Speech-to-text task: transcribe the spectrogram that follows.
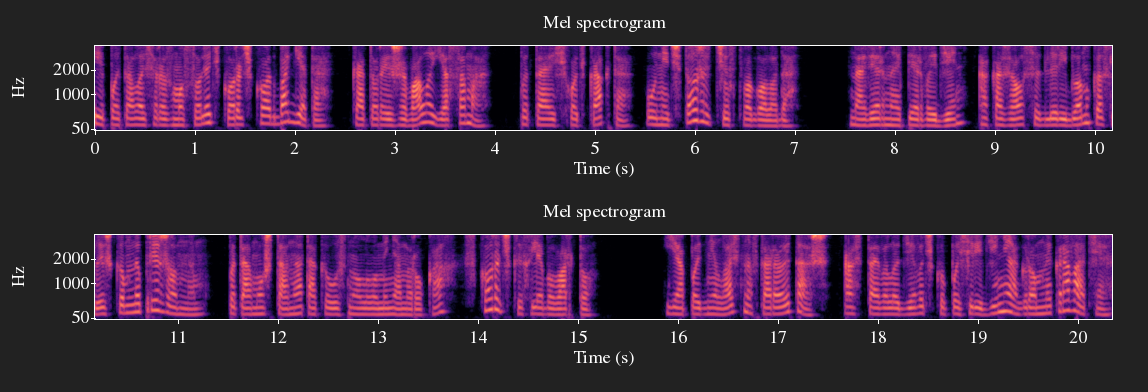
и пыталась размусолить корочку от багета, который жевала я сама, пытаясь хоть как-то уничтожить чувство голода. Наверное, первый день оказался для ребенка слишком напряженным, потому что она так и уснула у меня на руках с корочкой хлеба во рту. Я поднялась на второй этаж, оставила девочку посередине огромной кровати,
